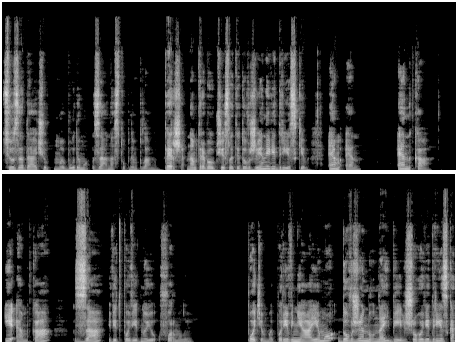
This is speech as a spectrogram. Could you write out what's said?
цю задачу ми будемо за наступним планом. Перше, нам треба обчислити довжини відрізків МН, НК і МК за відповідною формулою. Потім ми порівняємо довжину найбільшого відрізка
